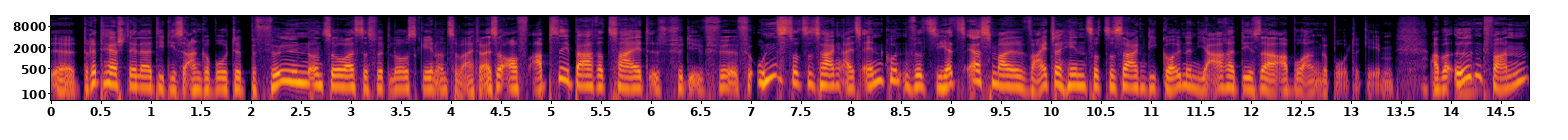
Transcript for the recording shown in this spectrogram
äh, Dritthersteller, die diese Angebote befüllen und sowas, das wird losgehen und so weiter. Also auf absehbare Zeit für die für für uns sozusagen als Endkunden wird es jetzt erstmal weiterhin sozusagen die goldenen Jahre dieser Abo-Angebote geben. Aber irgendwann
